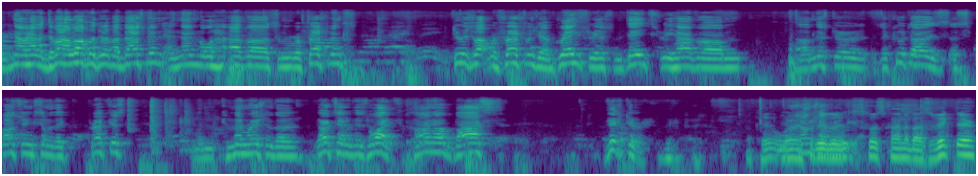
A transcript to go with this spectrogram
Uh, now we have a Devar Loch with Rabbi Bashman, and then we'll have uh, some refreshments. Jewish refreshments. We have grapes. We have some dates. We have um, uh, Mr. Zakuta is uh, sponsoring some of the breakfast in commemoration of the yahrzeit of his wife, Chana Bas Victor. Okay, we're learning to be zchus Chana Bas Victor.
